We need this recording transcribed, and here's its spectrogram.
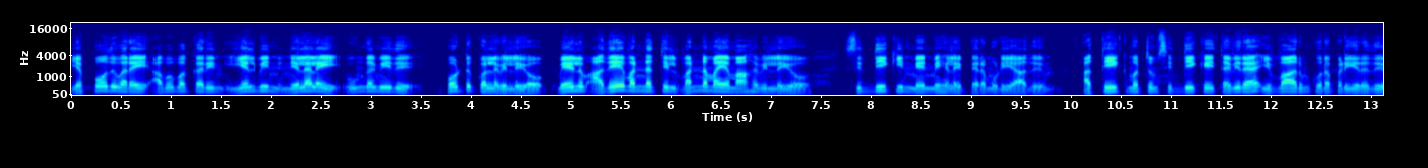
எப்போது வரை அபுபக்கரின் இயல்பின் நிழலை உங்கள் மீது போட்டுக்கொள்ளவில்லையோ மேலும் அதே வண்ணத்தில் வண்ணமயமாகவில்லையோ சித்திக்கின் மேன்மைகளை பெற முடியாது. அத்தீக் மற்றும் சித்திக்கை தவிர இவ்வாறும் கூறப்படுகிறது.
